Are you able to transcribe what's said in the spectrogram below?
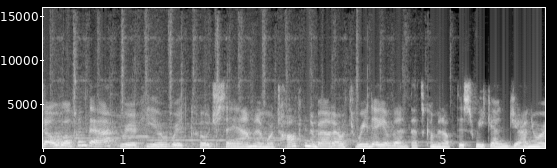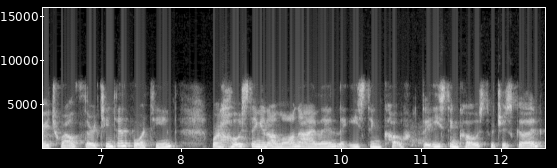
So, welcome back. We're here with Coach Sam, and we're talking about our three day event that's coming up this weekend, January 12th, 13th, and 14th. We're hosting it on Long Island, the Eastern, Co- the Eastern Coast, which is good.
